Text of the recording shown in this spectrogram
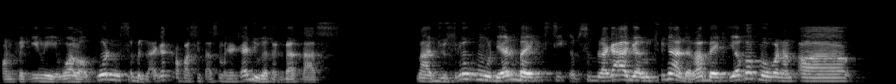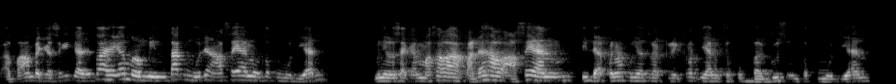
konflik ini, walaupun sebenarnya kapasitas mereka juga terbatas. Nah, justru kemudian baik sebenarnya agak lucunya adalah baik Tiongkok maupun uh, apa Amerika Serikat itu akhirnya meminta kemudian ASEAN untuk kemudian menyelesaikan masalah. Padahal ASEAN tidak pernah punya track record yang cukup bagus untuk kemudian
